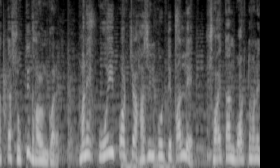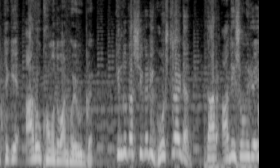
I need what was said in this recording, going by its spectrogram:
আত্মার শক্তি ধারণ করে। মানে ওই পর্চা হাসিল করতে পারলে শয়তান বর্তমানের থেকে আরও ক্ষমতাবান হয়ে উঠবে। কিন্তু তার শিকারী ঘোস্ট রাইডার তার আদেশ অনুযায়ী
